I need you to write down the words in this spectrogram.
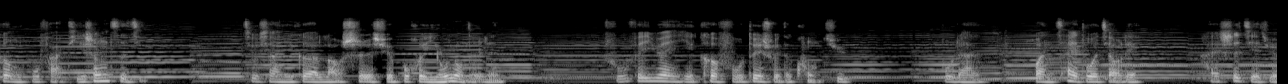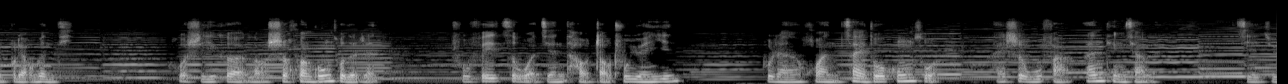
更无法提升自己，就像一个老是学不会游泳的人。除非愿意克服对水的恐惧，不然换再多教练，还是解决不了问题。或是一个老是换工作的人，除非自我检讨找出原因，不然换再多工作，还是无法安定下来，解决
